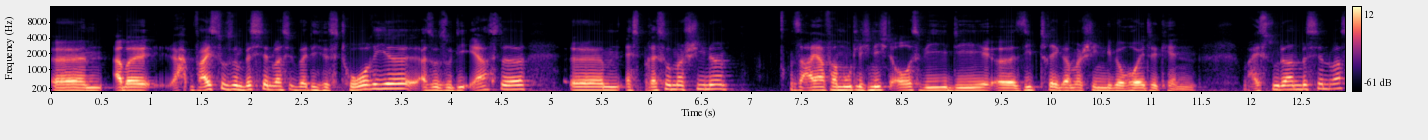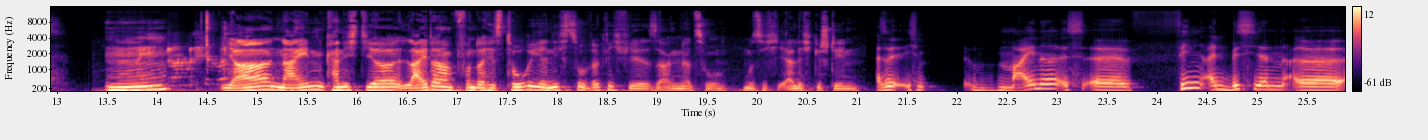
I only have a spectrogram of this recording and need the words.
Ähm, aber weißt du so ein bisschen was über die Historie? Also so die erste ähm, Espresso-Maschine sah ja vermutlich nicht aus wie die äh, Siebträgermaschinen, die wir heute kennen. Weißt du da ein bisschen was? Mm, ja, nein, kann ich dir leider von der Historie nicht so wirklich viel sagen dazu, muss ich ehrlich gestehen. Also ich meine, es äh, fing ein bisschen, äh,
